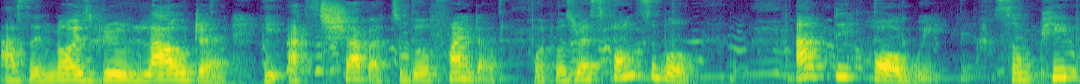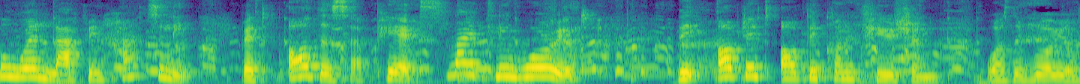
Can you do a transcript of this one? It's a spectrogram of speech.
As the noise grew louder, he asked Shaba to go find out what was responsible. At the hallway, some people were laughing heartily, but others appeared slightly worried. The object of the confusion was the royal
